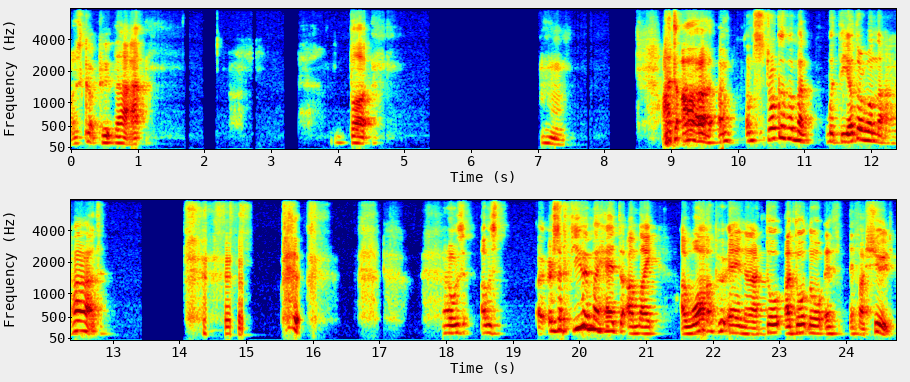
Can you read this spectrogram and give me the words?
I was gonna put that. But hmm. I d- ah, I'm I'm struggling with my, with the other one that I had. I was I was there's a few in my head that I'm like I want to put in and I don't I don't know if if I should.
